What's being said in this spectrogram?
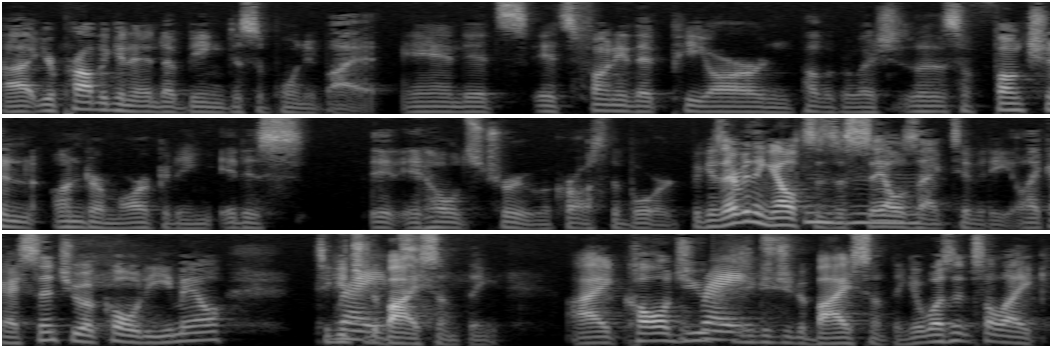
uh, you're probably going to end up being disappointed by it. And it's it's funny that PR and public relations is a function under marketing. It is it, it, holds true across the board because everything else is a sales mm-hmm. activity. Like I sent you a cold email to get right. you to buy something. I called you right. to get you to buy something. It wasn't to like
